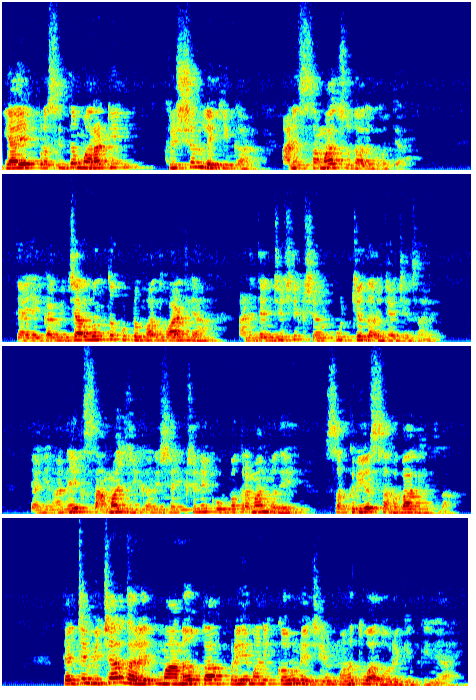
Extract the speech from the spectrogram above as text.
या एक प्रसिद्ध मराठी ख्रिश्चन लेखिका आणि समाज सुधारक होत्या. त्या एका विचारवंत कुटुंबात वाढल्या आणि त्यांचे शिक्षण उच्च दर्जाचे झाले. त्यांनी अनेक सामाजिक आणि शैक्षणिक उपक्रमांमध्ये सक्रिय सहभाग घेतला. त्यांच्या विचारधारेत मानवता प्रेम आणि करुणेचे महत्त्व अधोरेखित केले आहे.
